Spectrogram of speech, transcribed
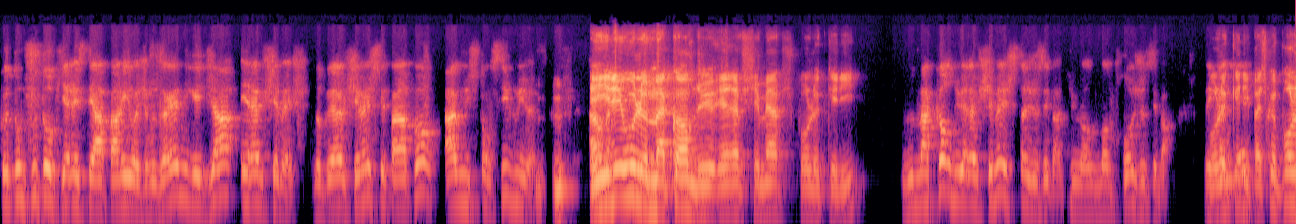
que ton couteau qui est resté à Paris ou à Jérusalem, il est déjà Erev Shemesh. Donc Erev Shemesh, c'est par rapport à l'ustensile lui-même. Et il est où le Makor du Erev Shemesh pour le Keli? Le Makor du Erev Shemesh, ça je ne sais pas. Tu m'en demandes trop, je ne sais pas. pour le Keli, parce que pour,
